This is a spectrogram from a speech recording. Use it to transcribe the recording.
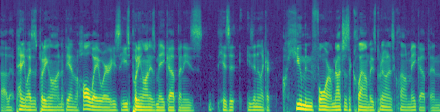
uh, that Pennywise is putting on at the end of the hallway, where he's he's putting on his makeup and he's his he's in like a, a, human form, not just a clown, but he's putting on his clown makeup. And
